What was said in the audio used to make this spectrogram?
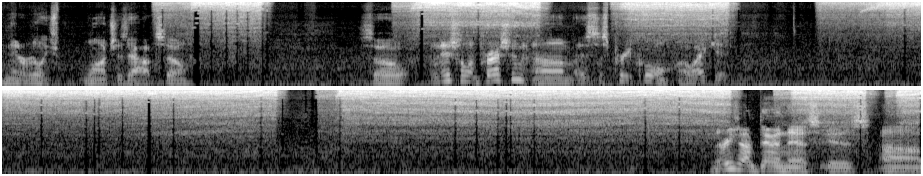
and then it really launches out. So, so initial impression, um, this is pretty cool. I like it. The reason I'm doing this is um,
